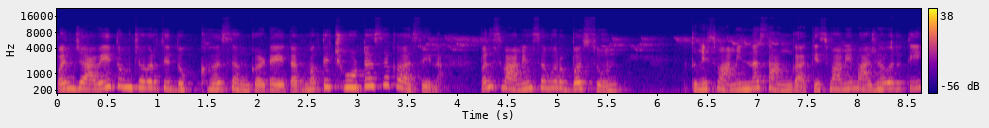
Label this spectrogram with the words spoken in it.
पण ज्यावेळी तुमच्यावरती दुःख संकट येतात मग ते छोटंसं का असेना? पण स्वामींसमोर बसून तुम्ही स्वामींना सांगा की स्वामी माझ्यावरती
